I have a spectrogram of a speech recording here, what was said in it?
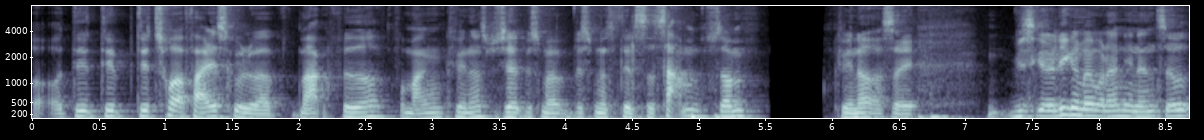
Og det, det, det tror jeg faktisk skulle være langt federe for mange kvinder, specielt hvis man, hvis man stiller sig sammen som kvinder og sagde, vi skal jo lige med, hvordan hinanden ser ud,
